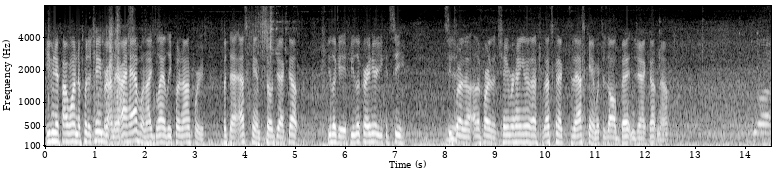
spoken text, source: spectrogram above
even if I wanted to put a chamber on there, I have one, I'd gladly put it on for you. But that S-cam's so jacked up. You look at, if you look right here, you can see, see Yeah. part of the other part of the chamber hanging there? That's, that's connected to the S-cam, which is all bent and jacked up now. You, uh,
